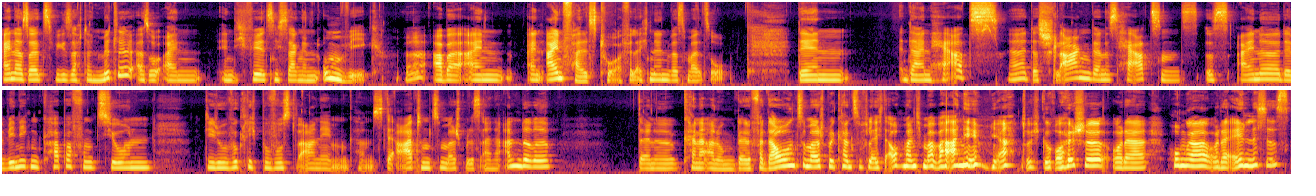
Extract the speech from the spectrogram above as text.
einerseits, wie gesagt, ein Mittel, also ein, ich will jetzt nicht sagen ein Umweg, ja, aber ein, ein Einfallstor, vielleicht nennen wir es mal so. Denn dein Herz, ja, das Schlagen deines Herzens ist eine der wenigen Körperfunktionen, die du wirklich bewusst wahrnehmen kannst. Der Atem zum Beispiel ist eine andere. Deine, keine Ahnung, deine Verdauung zum Beispiel kannst du vielleicht auch manchmal wahrnehmen, ja, durch Geräusche oder Hunger oder ähnliches.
